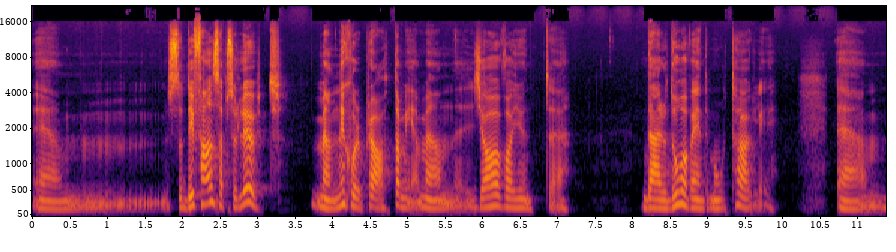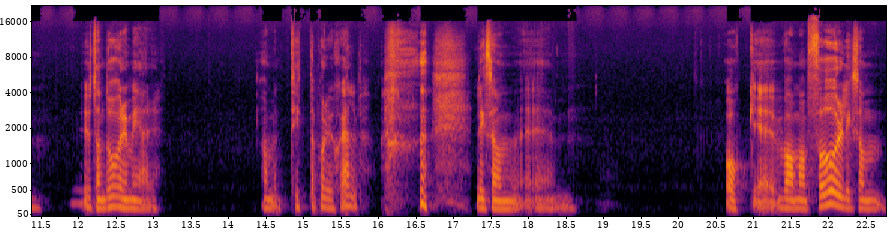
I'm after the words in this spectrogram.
ehm, så det fanns absolut människor att prata med. Men jag var ju inte... Där och då var jag inte mottaglig. Ehm, utan då var det mer, ja men titta på dig själv. liksom, eh, och eh, var man för liksom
